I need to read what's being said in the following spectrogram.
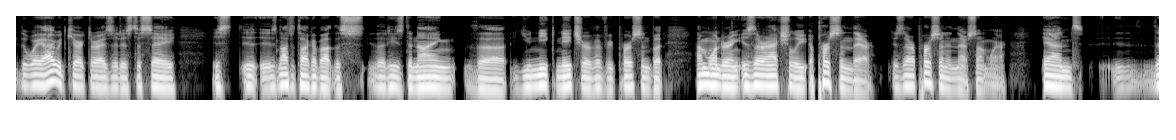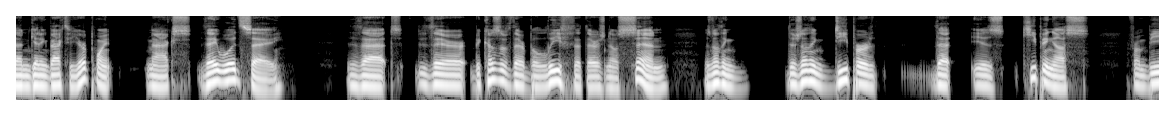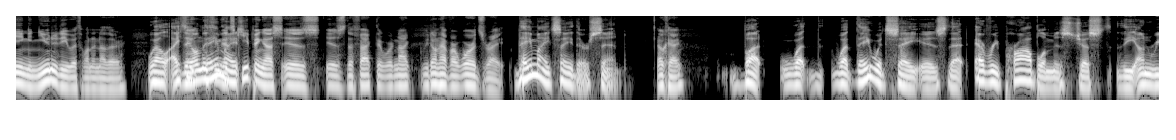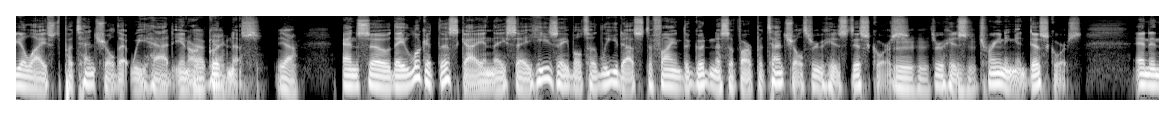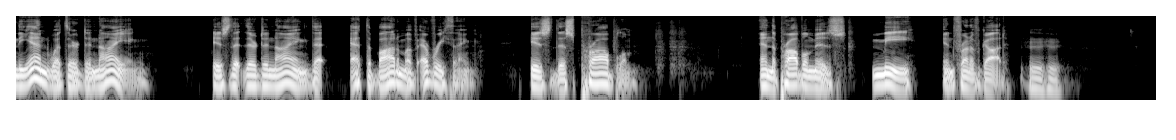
the way I would characterize it is to say is is not to talk about this that he's denying the unique nature of every person, but I'm wondering is there actually a person there? Is there a person in there somewhere? And then getting back to your point, Max, they would say that there because of their belief that there's no sin, there's nothing there's nothing deeper that is keeping us from being in unity with one another. Well, I the only thing might that's keeping us is is the fact that we're not we don't have our words right. they might say their sin, Okay. but what what they would say is that every problem is just the unrealized potential that we had in our Okay. goodness. Yeah. And so they look at this guy and they say he's able to lead us to find the goodness of our potential through his discourse, Mhm. through his Mhm. training in discourse. And in the end, what they're denying is that they're denying that at the bottom of everything is this problem. And the problem is me in front of God hmm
